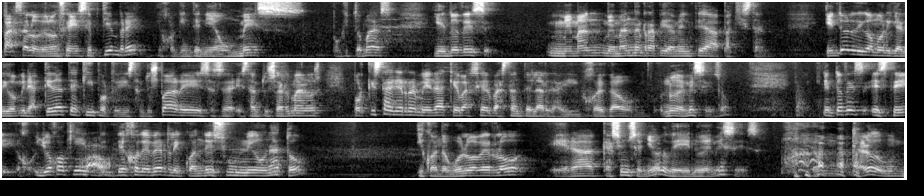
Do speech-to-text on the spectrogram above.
Pasa lo del 11 de septiembre y Joaquín tenía un mes, poquito más, y entonces me, man- me mandan rápidamente a Pakistán. Y entonces le digo a Mónica, digo, mira, quédate aquí porque ahí están tus padres, están tus hermanos, porque esta guerra me da que va a ser bastante larga y, joder, claro, nueve meses, ¿no? Entonces, este, yo Joaquín dejo de verle cuando es un neonato y cuando vuelvo a verlo era casi un señor de nueve meses. claro, un,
